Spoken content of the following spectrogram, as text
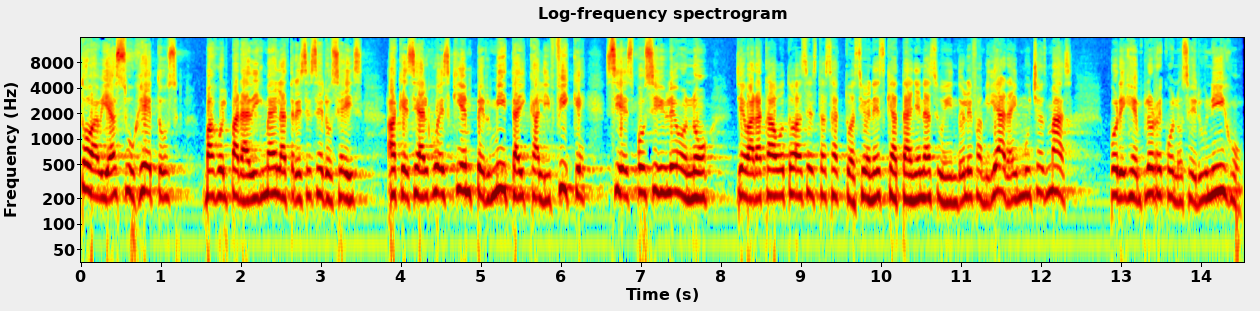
todavía sujetos bajo el paradigma de la 1306 a que sea el juez quien permita y califique si es posible o no llevar a cabo todas estas actuaciones que atañen a su índole familiar. Hay muchas más. Por ejemplo, reconocer un hijo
